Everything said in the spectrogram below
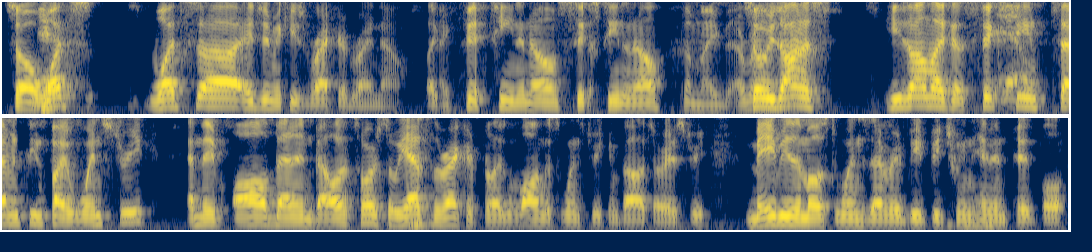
So yeah. what's what's uh, AJ McKee's record right now? Like 15 and 0, 16 and 0. Something like that. So he's on a he's on like a 16, yeah. 17 fight win streak, and they've all been in Bellator. So he has the record for like longest win streak in Bellator history. Maybe the most wins ever beat between him and Pitbull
